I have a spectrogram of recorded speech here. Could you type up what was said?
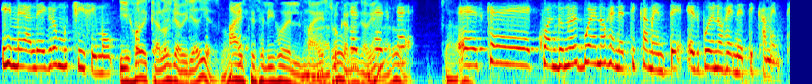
y me alegro muchísimo. Hijo de Carlos Gaviria Díaz, ¿no? Ah, este es el hijo del maestro Claro. Carlos Es, Gaviria. es que, Claro. es que cuando uno es bueno genéticamente, es bueno genéticamente.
